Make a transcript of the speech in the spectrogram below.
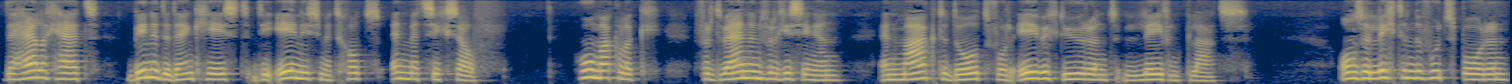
de heiligheid binnen de denkgeest die één is met God en met zichzelf. Hoe makkelijk verdwijnen vergissingen en maakt de dood voor eeuwigdurend leven plaats. Onze lichtende voetsporen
